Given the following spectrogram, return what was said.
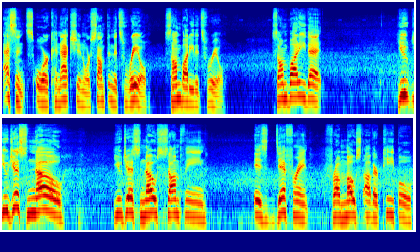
essence or connection or something that's real, somebody that's real, somebody that you you just know you just know something is different from most other people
